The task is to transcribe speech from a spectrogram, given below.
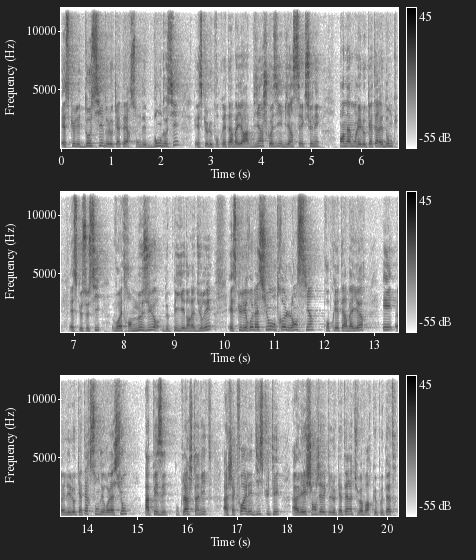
Est-ce que les dossiers de locataires sont des bons dossiers? Est-ce que le propriétaire bailleur a bien choisi et bien sélectionné en amont les locataires? Et donc est-ce que ceux-ci vont être en mesure de payer dans la durée? Est-ce que les relations entre l'ancien propriétaire bailleur et euh, les locataires sont des relations apaisé. Donc là, je t'invite à chaque fois à aller discuter, à aller échanger avec les locataires et tu vas voir que peut-être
